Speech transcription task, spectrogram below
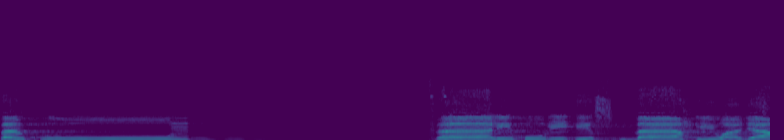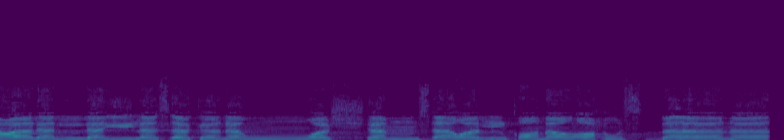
تؤفكون. فالق الإصباح وجعل الليل سكنا والشمس والقمر حسبانا.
